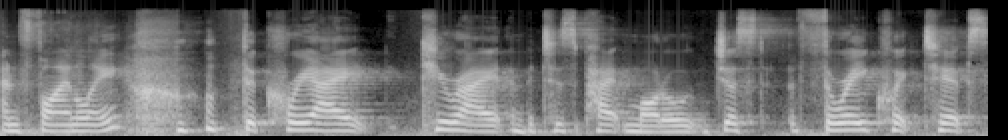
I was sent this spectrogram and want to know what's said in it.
And finally, the create curate and participate model. Just three quick tips.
